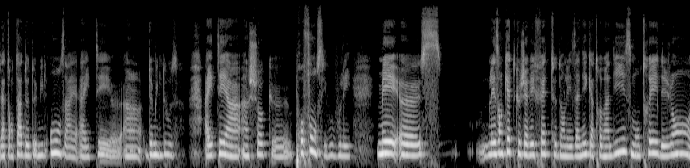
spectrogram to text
l'attentat de 2011 a, été euh, un 2012 a été un, choc profond, si vous voulez. Mais les enquêtes que j'avais faites dans les années 90 montraient des gens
